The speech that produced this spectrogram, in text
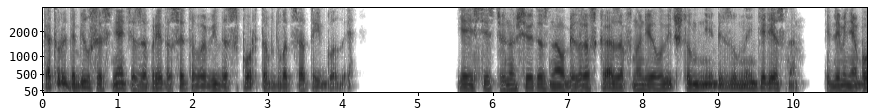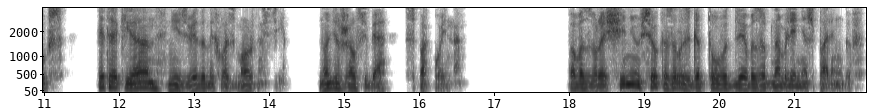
который добился снятия запрета с этого вида спорта в двадцатые годы. Я, естественно, все это знал без рассказов, но делал вид, что мне безумно интересно, и для меня бокс — это океан неизведанных возможностей, но держал себя спокойно. По возвращению все оказалось готово для возобновления спаррингов.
